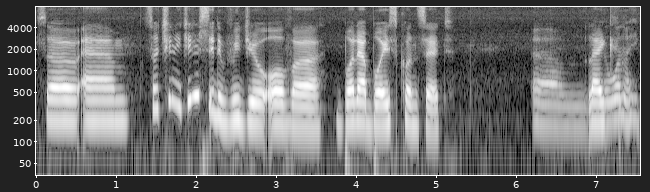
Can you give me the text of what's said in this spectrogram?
So um so Chini, did you see the video of uh Burna Boy's concert? Um, like- the one where he,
